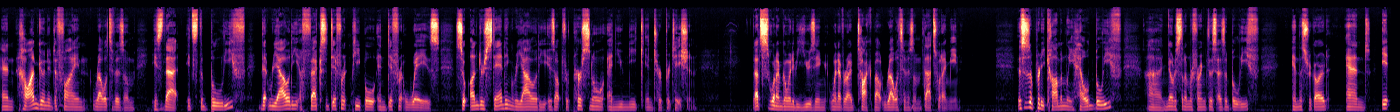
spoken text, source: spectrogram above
And how I'm going to define relativism is that it's the belief that reality affects different people in different ways. So, understanding reality is up for personal and unique interpretation. That's what I'm going to be using whenever I talk about relativism. That's what I mean. This is a pretty commonly held belief. Uh, notice that I'm referring to this as a belief in this regard, and it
